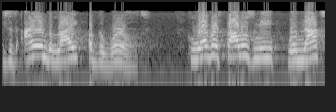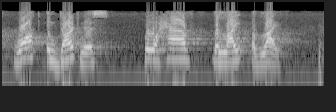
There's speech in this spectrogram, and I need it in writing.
He says, "I am the light of the world. Whoever follows me will not walk in darkness, but will have the light of life."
